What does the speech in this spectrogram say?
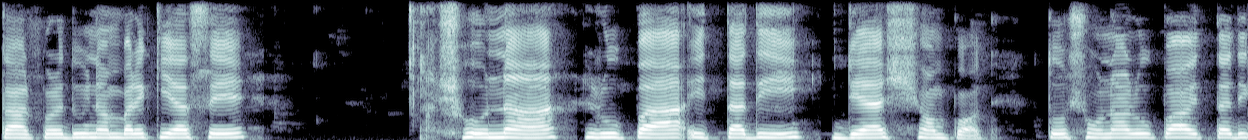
তারপরে দুই নম্বরে কি আছে? সোনা, রূপা ইত্যাদি ড্যাশ সম্পদ। তো সোনা, রূপা ইত্যাদি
